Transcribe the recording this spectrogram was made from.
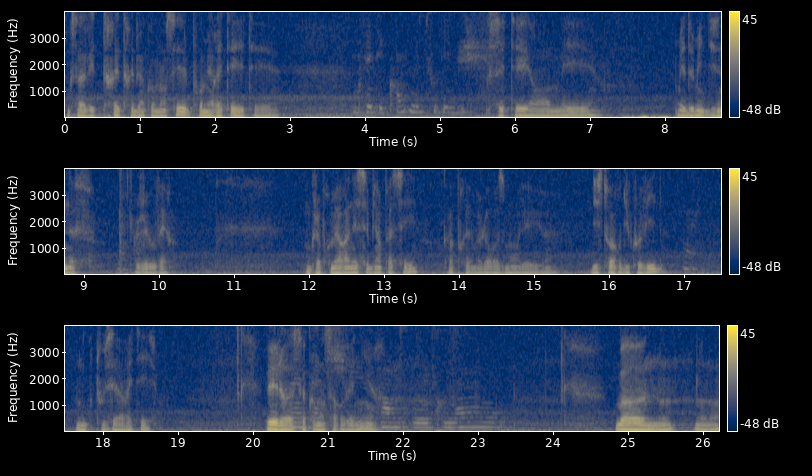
Donc, ça avait très très bien commencé. Le premier été était. Donc c'était quand le tout début? C'était en mai, mai 2019 que j'ai ouvert. Donc, la première année s'est bien passée. Après, malheureusement, il y a eu euh, l'histoire du Covid. Donc, tout s'est arrêté. Et là, ça commence à revenir. Autrement Bah non, non, non.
